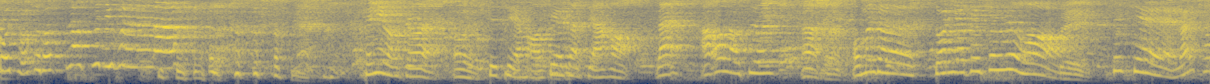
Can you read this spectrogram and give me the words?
我转过头，老师你回来啦。肯 定老师了，嗯，谢谢哈，谢谢大家哈。来，啊，欧老师，啊，我们的段亚飞生日啊，谢谢。来，唱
